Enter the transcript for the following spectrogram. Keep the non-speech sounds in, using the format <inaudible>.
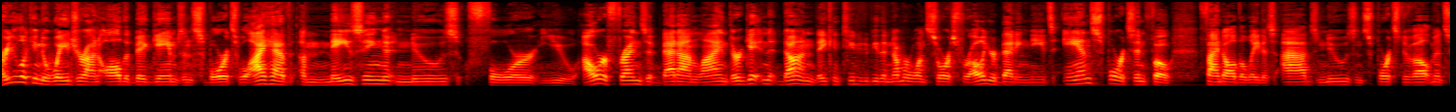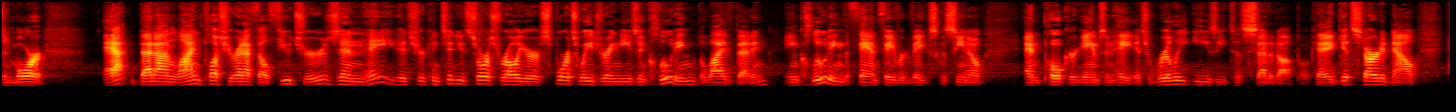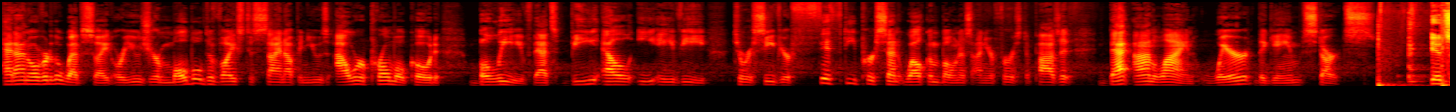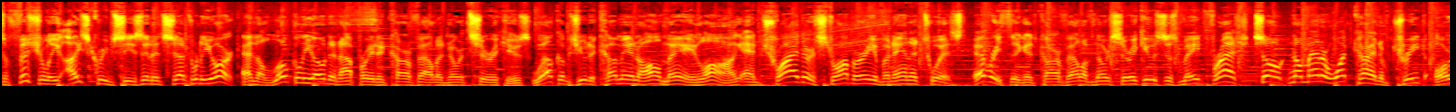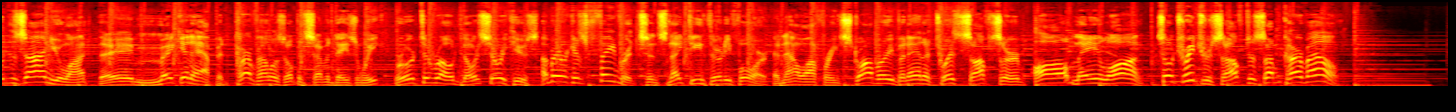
Are you looking to wager on all the big games in sports? Well, I have amazing news for you. Our friends at Bet Online, they're getting it done. They continue to be the number one source for all your betting needs and sports info. Find all the latest odds, news, and sports developments and more at Bet Online, plus your NFL futures. And hey, it's your continued source for all your sports wagering needs, including the live betting, including the fan favorite Vegas Casino and poker games. And hey, it's really easy to set it up, okay? Get started now. Head on over to the website or use your mobile device to sign up and use our promo code BELIEVE, That's B L E A V to receive your 50% welcome bonus on your first deposit. Bet online where the game starts. It's officially ice cream season in Central New York, and the locally owned and operated Carvel in North Syracuse welcomes you to come in all May long and try their strawberry and banana twist. Everything at Carvel of North Syracuse is made fresh, so no matter what kind of treat or design you want, they make it happen. Carvel is open seven days a week, Brewerton Road, North Syracuse, America's favorite since 1934, and now offering strawberry banana twist soft serve all May long. So treat yourself to some Carvel.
